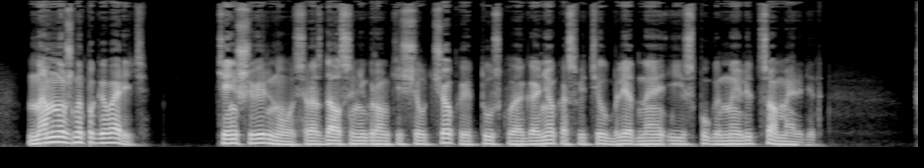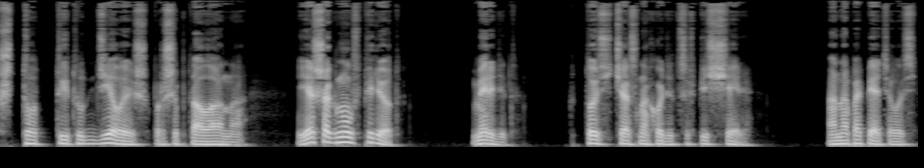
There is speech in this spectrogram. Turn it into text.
— «нам нужно поговорить». Тень шевельнулась, раздался негромкий щелчок, и тусклый огонек осветил бледное и испуганное лицо Мередит. «Что ты тут делаешь?» — прошептала она. Я шагнул вперед. «Мередит, кто сейчас находится в пещере?» Она попятилась.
